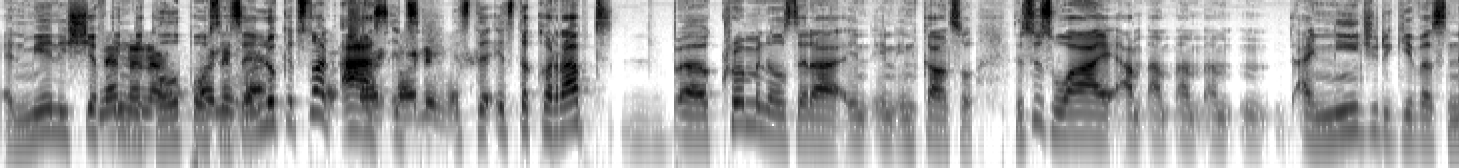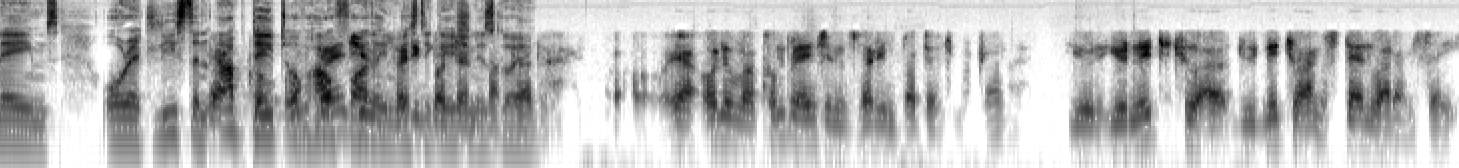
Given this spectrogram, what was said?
and merely shifting no, no, the goalposts no, and say, look, it's not us, it's, it's, the, it's the corrupt uh, criminals that are in, in, in, council. This is why I'm, I'm, I'm, i need you to give us names or at least an yeah, update of how far the investigation is going. Yeah, Oliver, comprehension is very important, my brother. You, you, need to, uh, you need to understand what I'm saying.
